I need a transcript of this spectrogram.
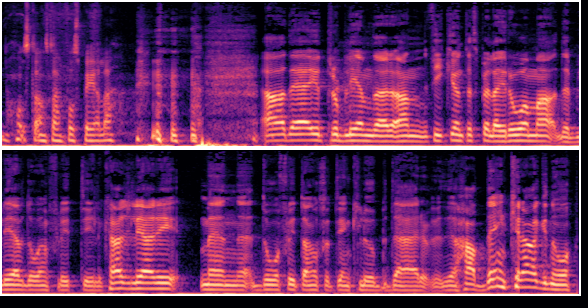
Någonstans där han får spela. Ja, det är ju ett problem där. Han fick ju inte spela i Roma. Det blev då en flytt till Cagliari. Men då flyttade han också till en klubb där det hade en Kragno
